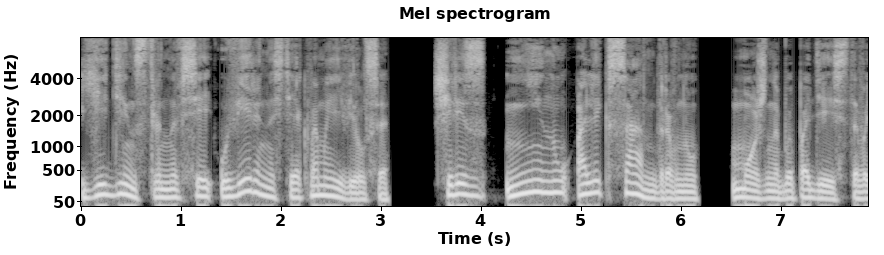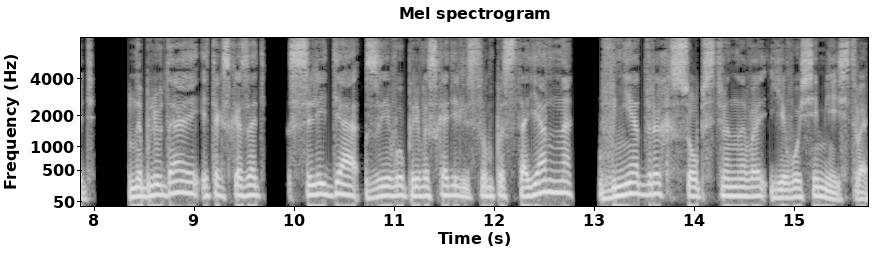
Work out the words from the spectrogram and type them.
Единственно всей уверенности я к вам и явился. Через Нину Александровну можно бы подействовать, наблюдая и, так сказать, следя за его превосходительством постоянно в недрах собственного его семейства.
